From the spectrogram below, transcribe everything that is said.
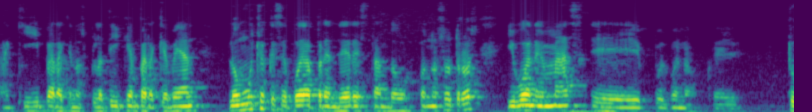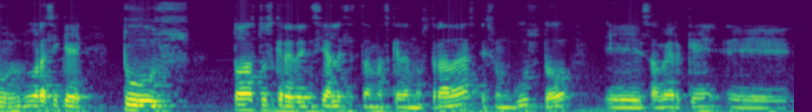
aquí para que nos platiquen, para que vean lo mucho que se puede aprender estando con nosotros. Y bueno, y más, pues bueno, que tú, ahora sí que tus, todas tus credenciales están más que demostradas, es un gusto eh, saber que, eh,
